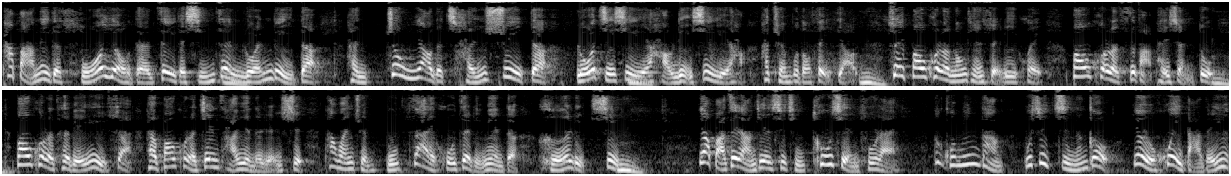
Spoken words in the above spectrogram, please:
他把那个所有的这个行政伦理的很重要的程序的逻辑性也好、嗯、理性也好，他全部都废掉了。嗯，所以包括了农田水利会，包括了司法陪审度，嗯、包括了特别预算，还有包括了监察院的人士，他完全不在乎这里面的合理性。嗯。要把这两件事情凸显出来，那国民党不是只能够要有会打的，因为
